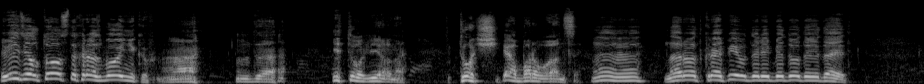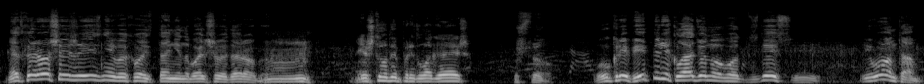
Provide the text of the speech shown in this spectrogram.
видел толстых разбойников? А, ну да, и то верно. Тощие оборванцы. Ага, народ крапив да лебеду доедает. Нет хорошей жизни, выходят они на большую дорогу. И что ты предлагаешь? Что? Укрепи перекладину вот здесь и, и вон там.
